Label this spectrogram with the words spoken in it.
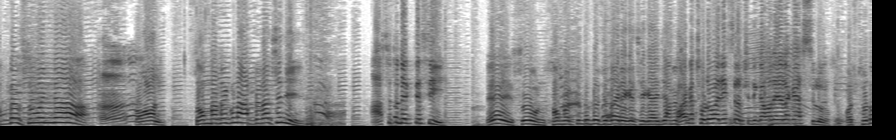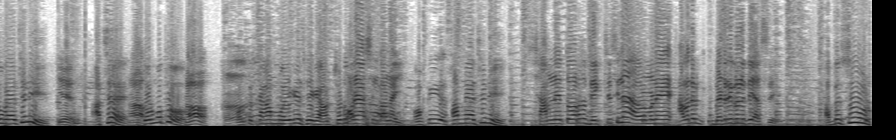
আপডেট শুনুন না। কোন? সম্রাটের কোনো আপডেট আছে নি আছে তো দেখতেছি। এই শুন সম্রাট কিন্তু বেশি বাইরে গেছে গাই যে আমি একটা ছোট ভাই দেখছিলাম সেদিকে আমাদের এলাকায় আসছিল। ওর ছোট ভাই আছে নি? আছে? হ্যাঁ। তোর মতো? হ্যাঁ। ওর তো কাম হয়ে গেছে গা ওর ছোট পরে আসেন বানাই। ওকে সামনে আছে নি? সামনে তো তো দেখতেছি না ওর মানে আমাদের ব্যাটারি গুলিতে আছে। আবে শুন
